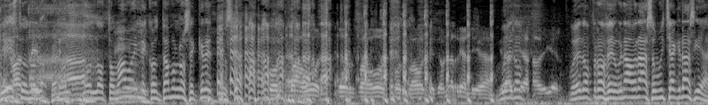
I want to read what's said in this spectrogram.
De esto nos, lo tomamos y le contamos los secretos. Por favor, por favor, por favor, que sea una realidad. Gracias, bueno, Javier. Bueno, profe, un abrazo, muchas gracias.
